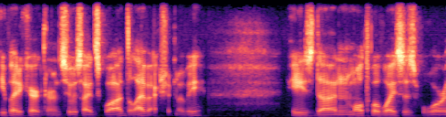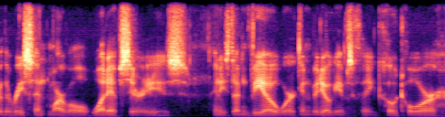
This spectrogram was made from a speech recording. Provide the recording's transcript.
He played a character in Suicide Squad, the live action movie. He's done multiple voices for the recent Marvel What If series, and he's done VO work in video games including KOTOR,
